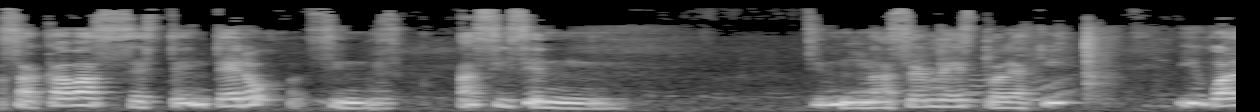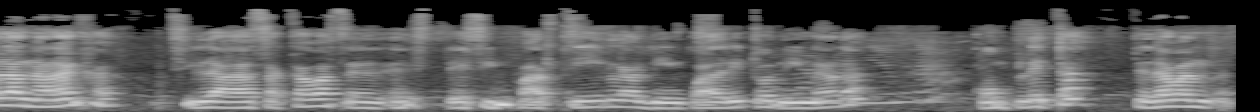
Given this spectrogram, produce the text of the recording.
sacabas este entero, sin, así sin, sin hacerle esto de aquí. Igual la naranja, si la sacabas este, sin partirla, ni en cuadritos, ni nada, completa, te daban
